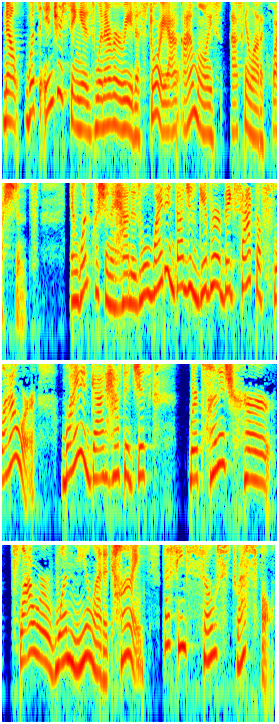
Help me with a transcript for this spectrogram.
Now, what's interesting is whenever I read a story, I, am always asking a lot of questions. And one question I had is, well, why didn't God just give her a big sack of flour? Why did God have to just replenish her flour one meal at a time? That seems so stressful.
